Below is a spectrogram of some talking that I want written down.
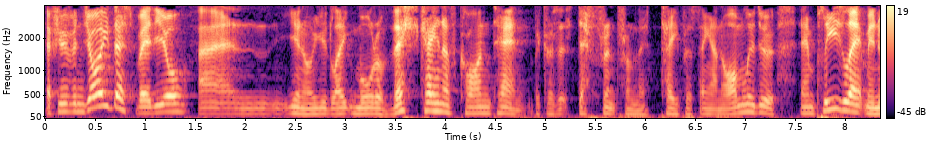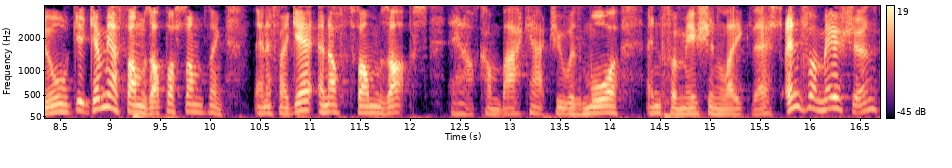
If you've enjoyed this video and you know you'd like more of this kind of content because it's different from the type of thing I normally do, then please let me know. Give me a thumbs up or something. And if I get enough thumbs ups, then I'll come back at you with more information like this. Information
